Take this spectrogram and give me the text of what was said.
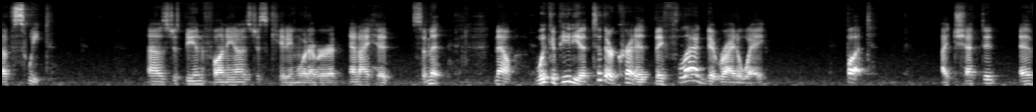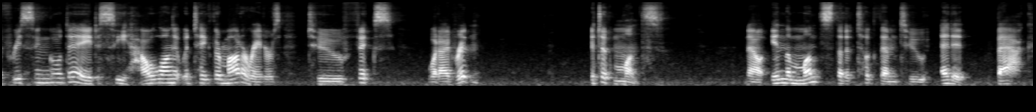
of sweet. I was just being funny, I was just kidding, whatever, and I hit submit. Now, Wikipedia, to their credit, they flagged it right away, but I checked it every single day to see how long it would take their moderators to fix what I'd written. It took months. Now, in the months that it took them to edit back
